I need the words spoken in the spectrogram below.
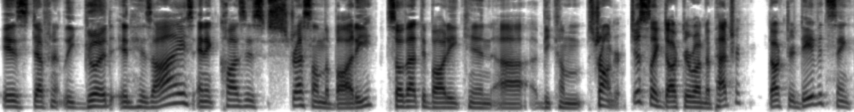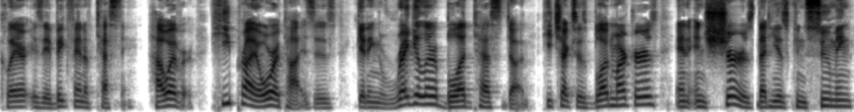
is definitely good in his eyes and it causes stress on the body so that the body can uh, become stronger. Just like Dr. Rhonda Patrick, Dr. David Sinclair is a big fan of testing. However, he prioritizes getting regular blood tests done. He checks his blood markers and ensures that he is consuming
